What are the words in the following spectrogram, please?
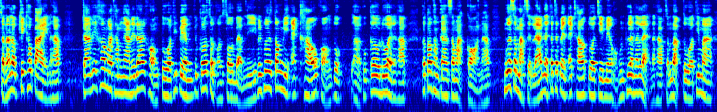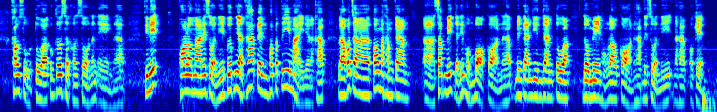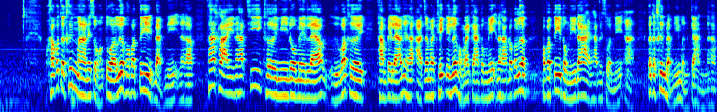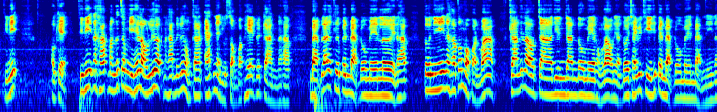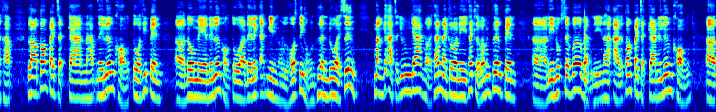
จากนั้นเราคลิกเข้าไปนะครับ การที่เข้ามาทำงานในด้านของตัวที่เป็น Google Search Console แบบนี้ เพื่อนๆต้องมี Account ของตัว Google ด้วยนะครับ ก็ต้องทำการสมัครก่อนนะครับ เมื่อสมัครเสร็จแล้วเนี่ยก็จะเป็น Account ตัว Gmail ของเพื่อนๆนั่นแหละนะครับสำหรับตัวที่มาเข้าสู่ตัว Google Search Console นั่นเองนะครับ ทีนี้ อเรามาในส่วนนี้ปุ๊บเนี่ยถ้าเป็น property ใหม่เนี่ยนะครับเราก็จะต้องมาทำการซับมิดอย่างที่ผมบอกก่อนนะครับเป็นการยืนยันตัวโดเมนของเราก่อนนะครับในส่วนนี้นะครับโอเคเขาก็จะขึ้นมาในส่วนของตัวเลือก property แบบนี้นะครับ ถ้าใครนะครับที่เคยมีโดเมนแล้ว หรือว่าเคยทำไปแล้วเนี่ยอาจจะมาคลิกในเรื่องของรายการตรงนี้นะครับ แล้วก็เลือก property ตรงนี้ได้นะครับในส่วนนี้อะก็จะขึ้นแบบนี้เหมือนกันนะครับ ทีนี้ โอเค ทีนี้นะครับมันก็จะมีให้เราเลือกนะครับในเรื่องของการแอดเนี่ยอยู่ 2 ประเภทด้วยกันนะครับ แบบแรกก็คือเป็นแบบโดเมนเลยนะครับ ตัวนี้นะครับต้องบอกก่อนว่าการที่เราจะยืนยันโดเมนของเราเนี่ยโดยใช้วิธีที่เป็นแบบโดเมนแบบนี้นะครับเราต้องไปจัดการนะครับในเรื่องของตัวที่เป็นโดเมนในเรื่องของตัว direct admin หรือ hosting ของเพื่อนๆด้วย ซึ่งมันก็อาจจะยุ่งยากหน่อย ถ้าในกรณีถ้าเกิดว่าเพื่อนๆเป็นเอ่อ Linux server แบบนี้นะอาจจะต้องไปจัดการในเรื่องของ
